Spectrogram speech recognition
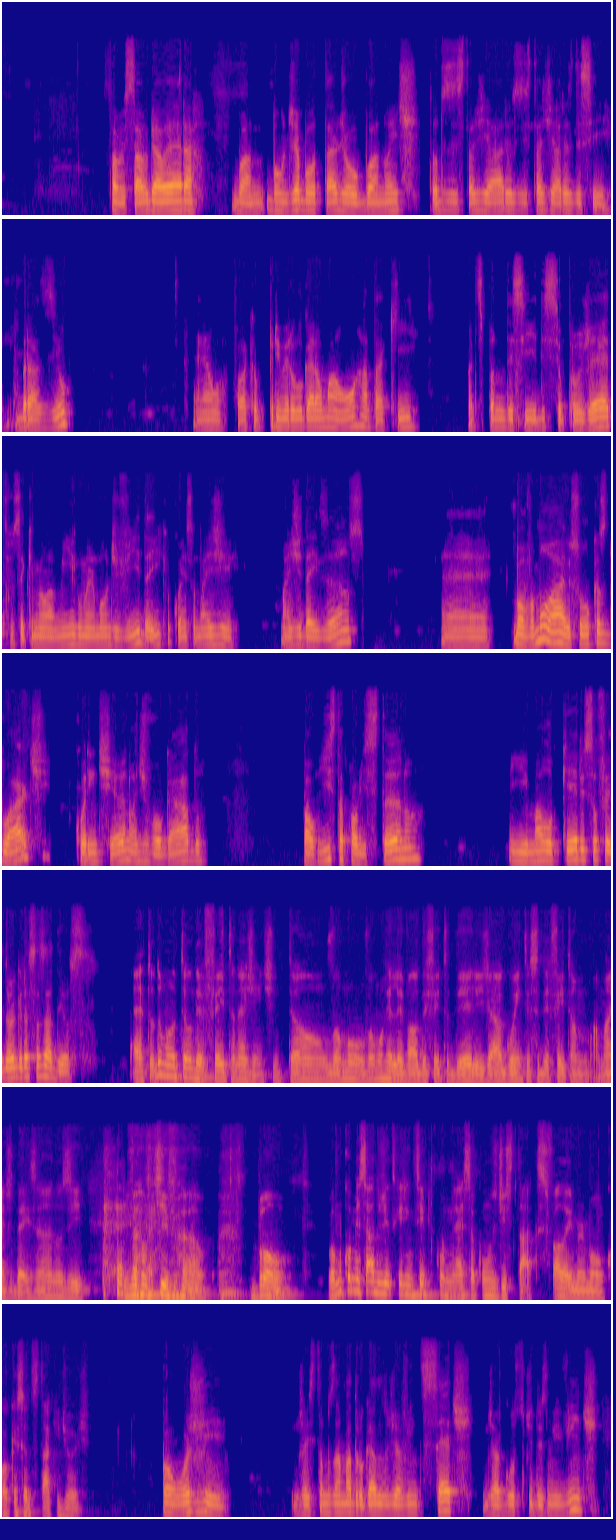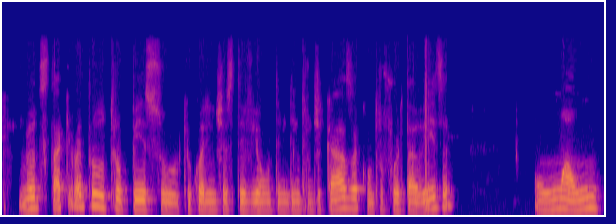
Salve, salve, galera. Boa, bom dia, boa tarde ou boa noite, todos os estagiários e estagiárias desse Brasil. É, falar que o primeiro lugar é uma honra estar aqui participando desse, desse seu projeto. Você que é meu amigo, meu irmão de vida aí, que eu conheço há mais de, mais de 10 anos. É, bom, vamos lá. Eu sou Lucas Duarte, corintiano, advogado, paulista, paulistano e maloqueiro e sofredor, graças a Deus. É, todo mundo tem um defeito, né, gente? Então, vamos, vamos relevar o defeito dele. Já aguento esse defeito há, mais de 10 anos e, e vamos que vamos. Bom, vamos começar do jeito que a gente sempre começa, com os destaques. Fala aí, meu irmão, qual que é o seu destaque de hoje? Bom, hoje já estamos na madrugada do dia 27 de agosto de 2020. O meu destaque vai para o tropeço que o Corinthians teve ontem dentro de casa contra o Fortaleza. Um 1 a 1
